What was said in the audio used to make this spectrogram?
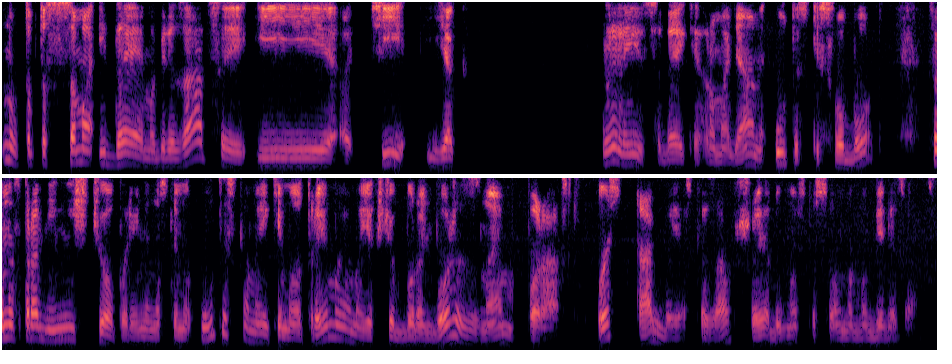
ну тобто, сама ідея мобілізації і ті, як жаліються деякі громадяни, утиски свобод. Це насправді ніщо порівняно з тими утисками, які ми отримуємо, якщо, боронь Боже, зазнаємо поразки. Ось так би я сказав, що я думаю стосовно мобілізації.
